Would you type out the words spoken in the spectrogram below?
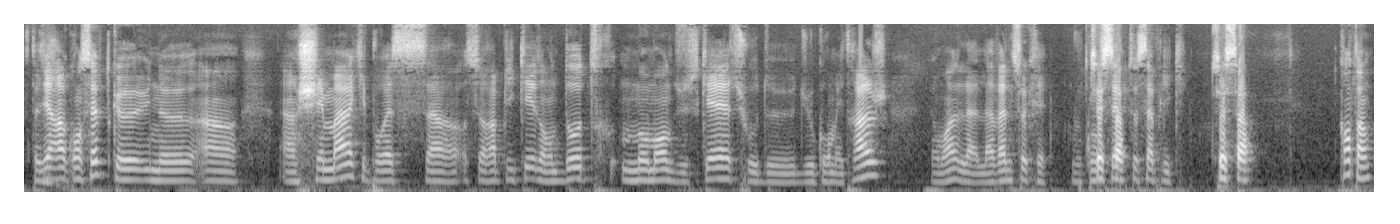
C'est-à-dire un concept que une, un, un schéma qui pourrait sa- se rappliquer dans d'autres moments du sketch ou de, du court métrage. Et au moins la, la vanne se crée. Le concept s'applique. C'est ça. Quentin.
